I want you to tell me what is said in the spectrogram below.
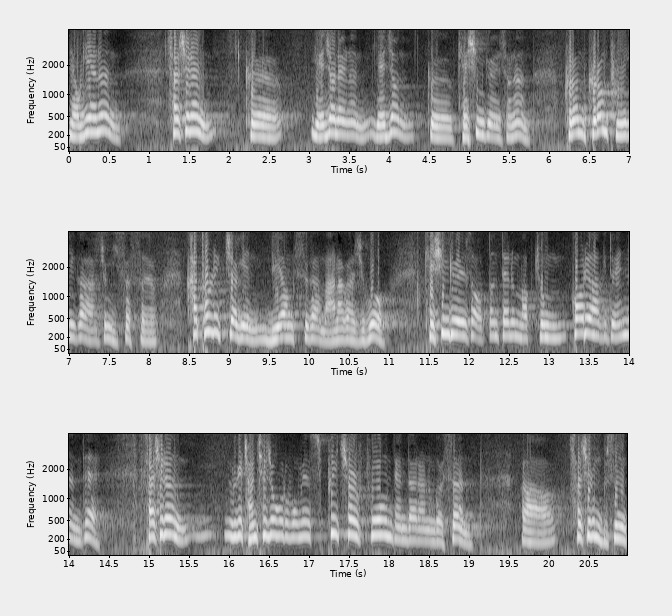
여기에는 사실은 그 예전에는 예전 그 개신교에서는 그런 그런 분위기가 좀 있었어요. 카톨릭적인 뉘앙스가 많아가지고 개신교에서 어떤 때는 막 좀 꺼려하기도 했는데 사실은 이렇게 전체적으로 보면 spiritual form 된다라는 것은 아 사실은 무슨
